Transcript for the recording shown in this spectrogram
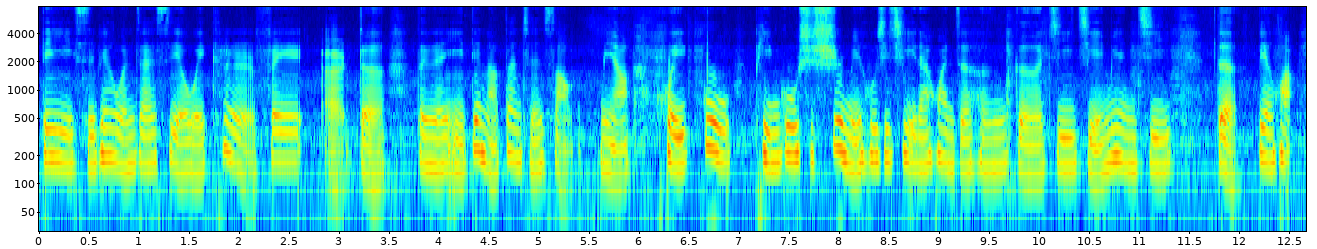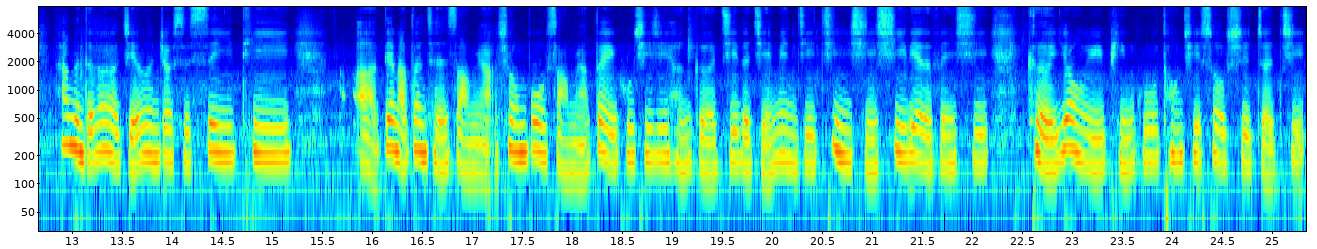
第十篇文章是由维克尔菲尔德等人以电脑断层扫描回顾评估十四名呼吸器依赖患者横膈肌截面积的变化。他们得到的结论就是 CT 啊，电脑断层扫描胸部扫描对呼吸机横膈肌的截面积进行系列的分析，可用于评估通气受试者肌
